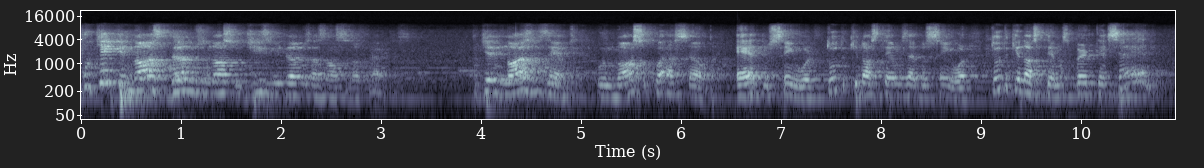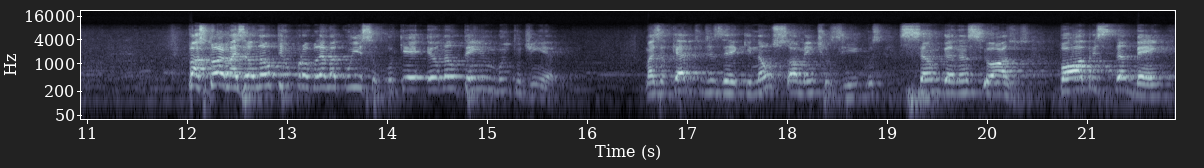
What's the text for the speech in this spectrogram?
Por que, que nós damos o nosso dízimo e damos as nossas ofertas? Porque nós dizemos, o nosso coração é do Senhor, tudo que nós temos é do Senhor, tudo que nós temos pertence a Ele. Pastor, mas eu não tenho problema com isso, porque eu não tenho muito dinheiro. Mas eu quero te dizer que não somente os ricos são gananciosos, pobres também,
